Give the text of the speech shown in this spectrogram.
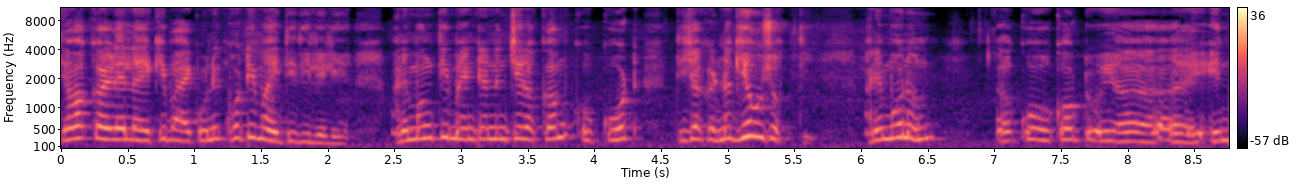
तेव्हा कळलेलं आहे की बायकोने खोटी माहिती दिलेली आहे. आणि मग ती मेंटेनन्सची रक्कम को कोर्ट तिच्याकडनं घेऊ शकते. आणि म्हणून को कोर्ट इन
